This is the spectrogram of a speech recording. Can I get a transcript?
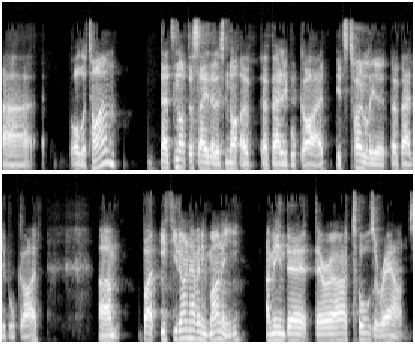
uh, all the time that's not to say that it's not a, a valuable guide. It's totally a, a valuable guide. Um, but if you don't have any money, I mean, there there are tools around.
